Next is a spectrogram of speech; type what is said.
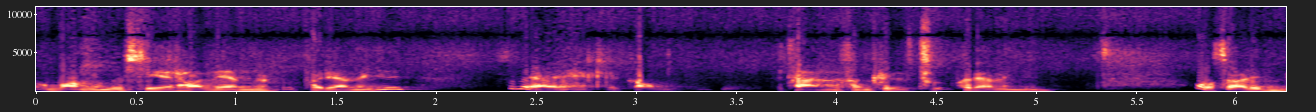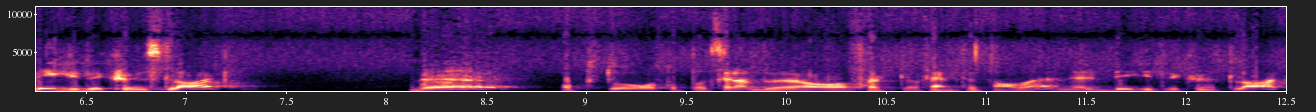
Og mange museer har venneforeninger som jeg egentlig kan betegne som kunstforeninger. Og så er det bygdekunstlag. Det oppsto også på 30-, og 40- og 50-tallet en del bygdekunstlag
